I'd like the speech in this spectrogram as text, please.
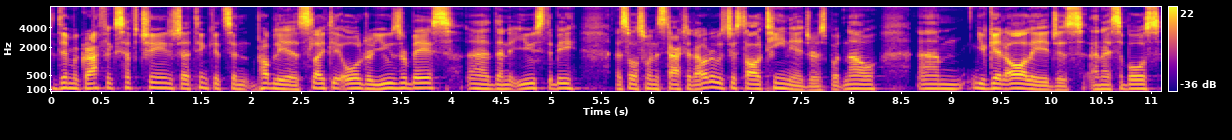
the demographics have changed. I think it's in probably a slightly older user base uh, than it used to be. I suppose when it started out, it was just all teenagers, but now um, you get all ages. And I suppose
